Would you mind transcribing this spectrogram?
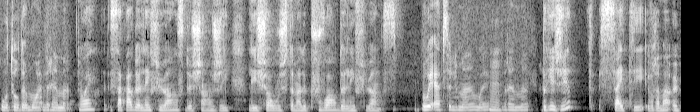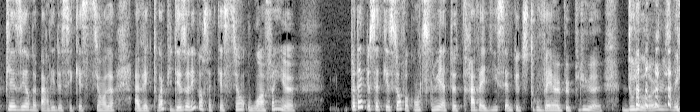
autour de moi, vraiment. Oui, ça parle de l'influence de changer les choses, justement, le pouvoir de l'influence. Oui, absolument, oui, hmm. vraiment. Brigitte, ça a été vraiment un plaisir de parler de ces questions-là avec toi. Puis désolée pour cette question où, enfin, euh, peut-être que cette question va continuer à te travailler, celle que tu trouvais un peu plus euh, douloureuse, mais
